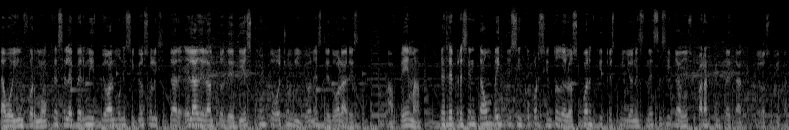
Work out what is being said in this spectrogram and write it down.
Lavoy informó que se le permitió al municipio solicitar el adelanto de 10.8 millones de dólares a FEMA, que representa un 25% de los 43 millones necesitados para completar el hospital.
